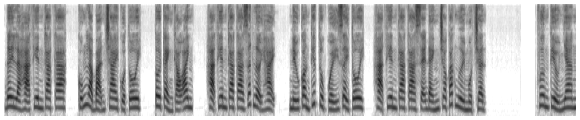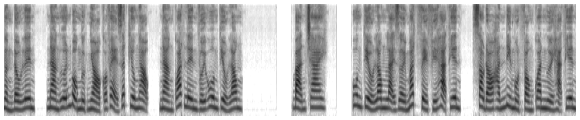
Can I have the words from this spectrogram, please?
đây là Hạ Thiên ca ca, cũng là bạn trai của tôi, tôi cảnh cáo anh, Hạ Thiên ca ca rất lợi hại, nếu còn tiếp tục quấy giày tôi, Hạ Thiên ca ca sẽ đánh cho các người một trận. Vương Tiểu Nha ngẩng đầu lên, nàng ưỡn bộ ngực nhỏ có vẻ rất kiêu ngạo, nàng quát lên với Uông Tiểu Long. Bạn trai, Uông Tiểu Long lại rời mắt về phía Hạ Thiên, sau đó hắn đi một vòng quan người Hạ Thiên,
